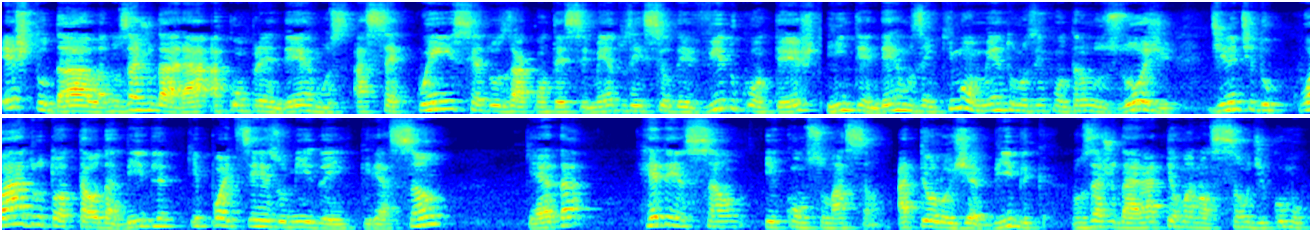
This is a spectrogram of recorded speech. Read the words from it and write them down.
Estudá-la nos ajudará a compreendermos a sequência dos acontecimentos em seu devido contexto e entendermos em que momento nos encontramos hoje diante do quadro total da Bíblia, que pode ser resumido em criação, queda redenção e consumação. A teologia bíblica nos ajudará a ter uma noção de como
